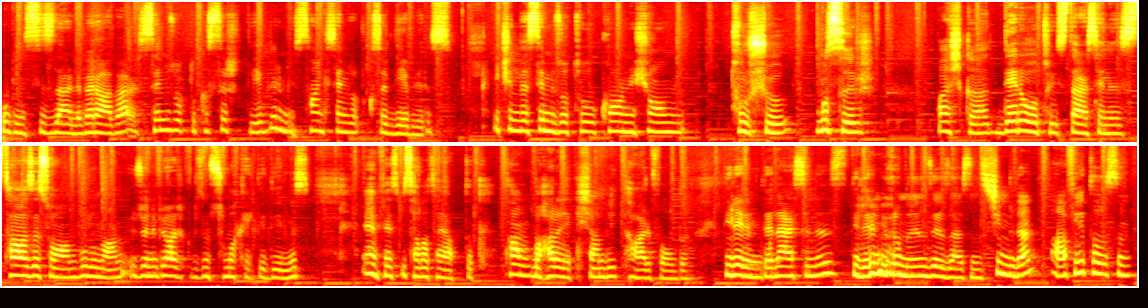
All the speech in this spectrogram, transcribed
Bugün sizlerle beraber semizotlu kısır diyebilir miyiz? Sanki semizotlu kısır diyebiliriz. İçinde semizotu, kornişon, turşu, mısır, başka dereotu isterseniz, taze soğan bulunan, üzerine birazcık bizim sumak eklediğimiz enfes bir salata yaptık. Tam bahara yakışan bir tarif oldu. Dilerim denersiniz, dilerim yorumlarınızı yazarsınız. Şimdiden afiyet olsun.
